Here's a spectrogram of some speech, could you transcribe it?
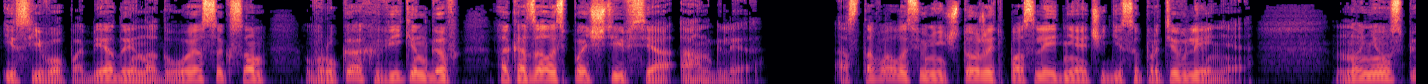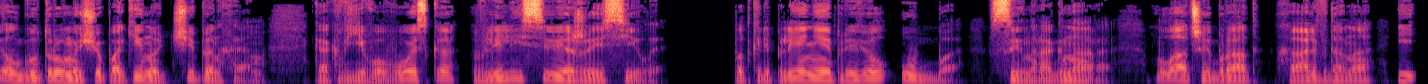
и с его победой над Уэссексом в руках викингов оказалась почти вся Англия. Оставалось уничтожить последние очаги сопротивления — но не успел Гутрум еще покинуть Чиппенхэм, как в его войско влились свежие силы. Подкрепление привел Убба, сын Рагнара, младший брат Хальфдана и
